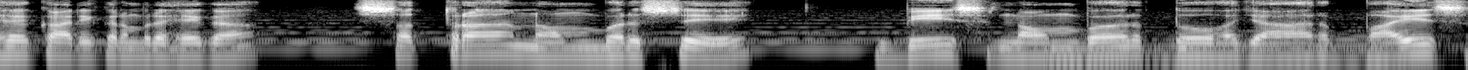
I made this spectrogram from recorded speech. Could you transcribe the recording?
यह कार्यक्रम रहेगा 17 नवंबर से 20 नवंबर 2022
